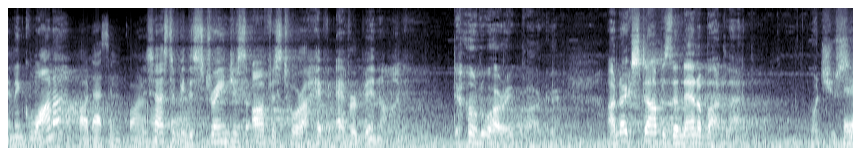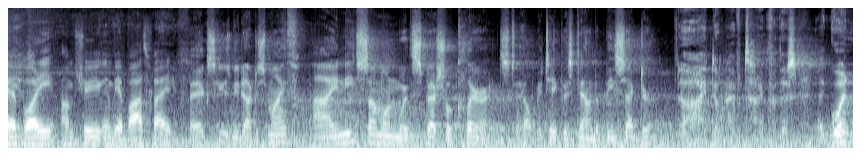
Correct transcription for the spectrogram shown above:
An iguana? Oh, that's an iguana. This has to be the strangest office tour I've ever been on. Don't worry, Parker. Our next stop is the nanobot lab. Once you see Hey there, buddy. I'm sure you're gonna be a boss fight. Uh, excuse me, Dr. Smythe. I need someone with special clearance to help me take this down to B sector. Ah, I don't have time for this. Uh, Gwen,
